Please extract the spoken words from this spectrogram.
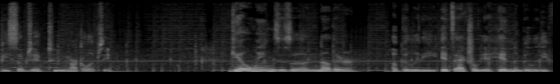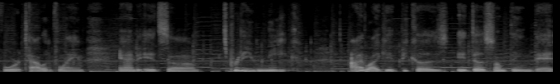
be subject to narcolepsy. Gale Wings is another ability. It's actually a hidden ability for Talonflame, and it's uh, it's pretty unique. I like it because it does something that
